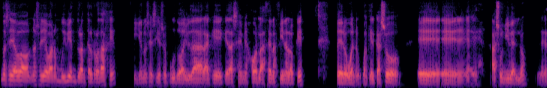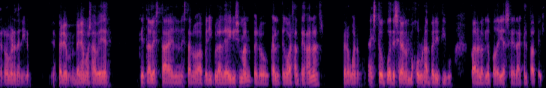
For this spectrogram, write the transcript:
no se, no se llevaron muy bien durante el rodaje, y yo no sé si eso pudo ayudar a que quedase mejor la cena final o qué, pero bueno, en cualquier caso, eh, eh, a su nivel, ¿no? Eh, Robert De Niro. veremos a ver qué tal está en esta nueva película de Irishman, pero que le tengo bastantes ganas. Pero bueno, esto puede ser a lo mejor un aperitivo para lo que podría ser aquel papel.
